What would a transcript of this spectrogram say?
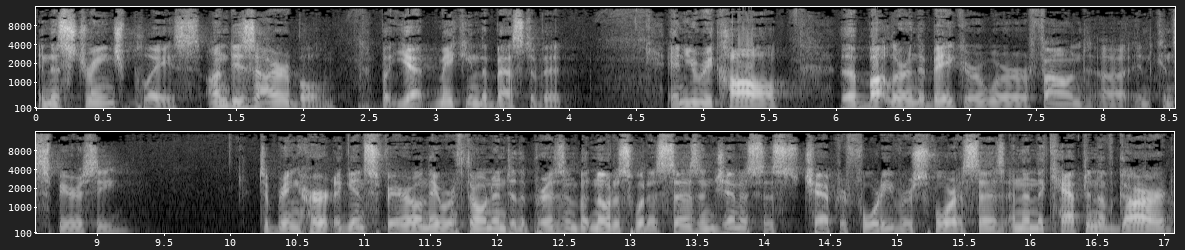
in this strange place, undesirable, but yet making the best of it. And you recall the butler and the baker were found uh, in conspiracy to bring hurt against Pharaoh, and they were thrown into the prison. But notice what it says in Genesis chapter 40, verse 4. It says, And then the captain of guard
